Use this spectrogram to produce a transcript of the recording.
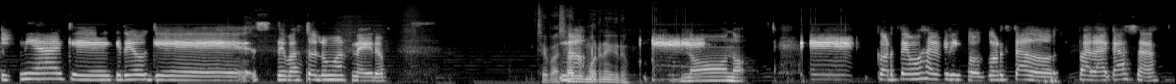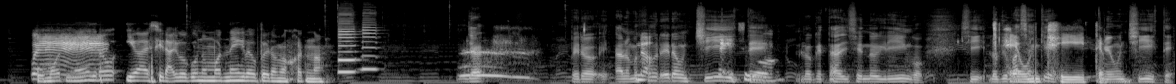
línea que creo que se pasó el humor negro. Se pasó No. al humor negro. No, no. Eh, cortemos al gringo, cortado, para la casa. Humor Pues, negro. Iba a decir algo con humor negro, pero mejor no. Ya. Pero eh, a lo mejor No. era un chiste lo que está diciendo el gringo. Sí, lo que Es pasa un es que chiste. es un chiste.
